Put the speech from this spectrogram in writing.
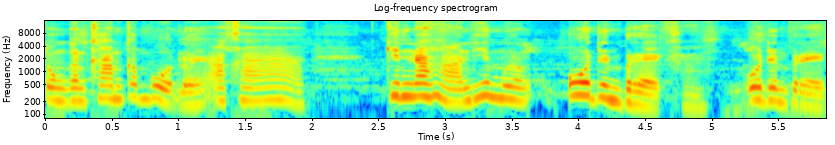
ตรงกันข้ามกับโบสถ์เลยอาค่ะกินอาหารที่เมืองโอเดนเบรกค่ะโอเดนเบรก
